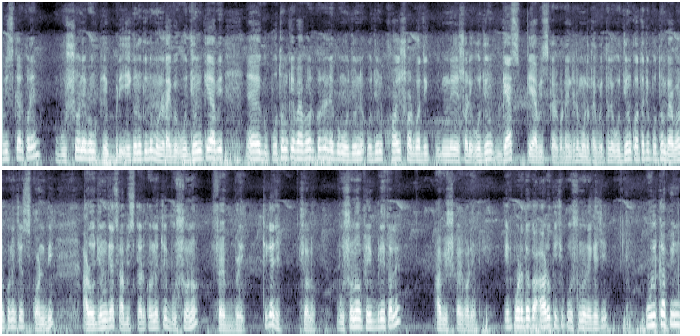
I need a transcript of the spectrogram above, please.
আবিষ্কার করেন বুসন এবং ফেব্রি, এইগুলো কিন্তু মনে রাখবে। ওজনকে আবি প্রথমকে ব্যবহার করেন এবং ওজন ওজন ক্ষয় সর্বাধিক সরি ওজন গ্যাসকে আবিষ্কার করেন, এটা মনে থাকবে। তাহলে ওজন কথাটি প্রথম ব্যবহার করেন হচ্ছে স্কনবি আর ওজন গ্যাস আবিষ্কার করেন হচ্ছে বুসন ও ফেব্রি, ঠিক আছে? চলো বুসন ও ফেব্রি তাহলে আবিষ্কার করেন। এরপরে দেখো আরও কিছু প্রশ্ন রেখেছি। উল্কাপিণ্ড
